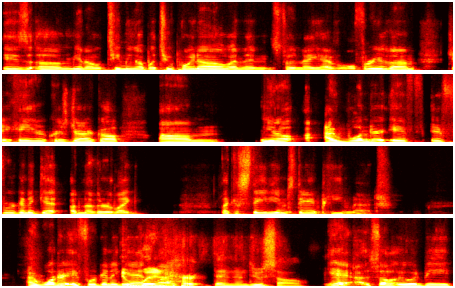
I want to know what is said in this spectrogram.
is um, you know, teaming up with 2.0, and then so now you have all three of them, Jake Hager, Chris Jericho. Um, you know, I wonder if if we're gonna get another like like a stadium stampede match. I wonder if we're gonna get. It wouldn't like, hurt them to do so. Yeah, so it would be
